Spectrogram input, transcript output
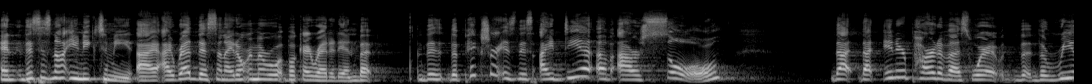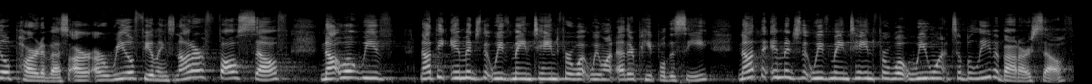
And this is not unique to me. I, I read this and I don't remember what book I read it in, but the, the picture is this idea of our soul, that, that inner part of us, where the, the real part of us, our, our real feelings, not our false self, not what we've not the image that we've maintained for what we want other people to see, not the image that we've maintained for what we want to believe about ourselves,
